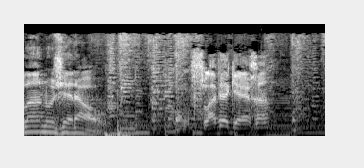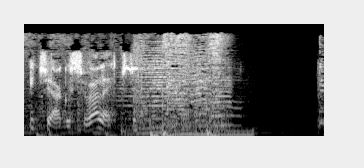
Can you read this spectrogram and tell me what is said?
Plano Geral. Com Flávia Guerra e Tiago Stivaletti.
